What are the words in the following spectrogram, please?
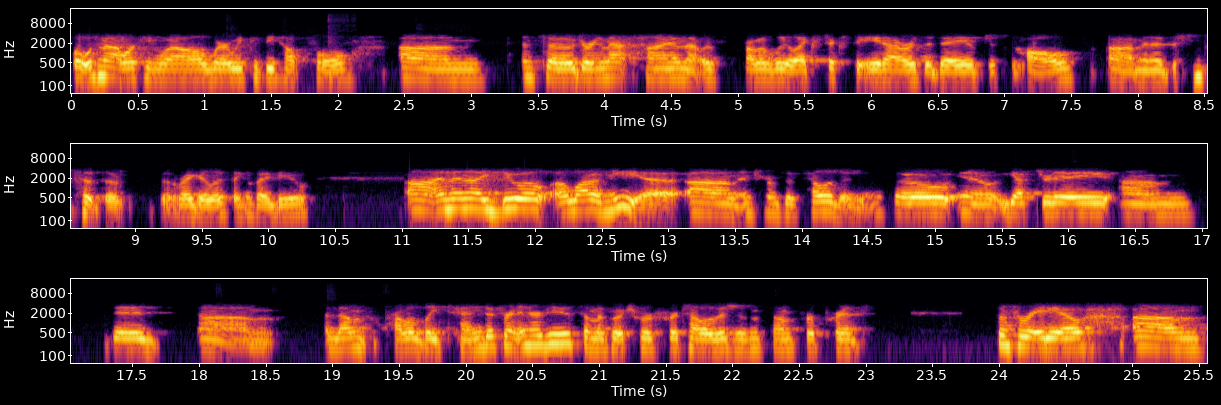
what was not working well, where we could be helpful. Um, and so during that time, that was probably like six to eight hours a day of just calls, um, in addition to the, the regular things I do. Uh, and then I do a, a lot of media um, in terms of television. So, you know, yesterday um, did um, num- probably 10 different interviews, some of which were for television, some for print, some for radio. Um,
